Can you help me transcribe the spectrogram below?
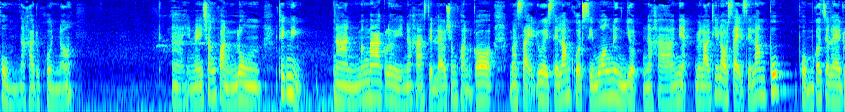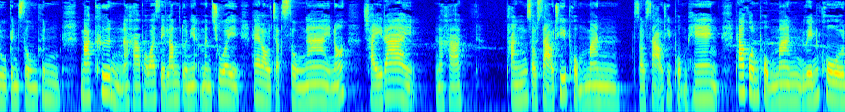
คมนะคะ ทุกคนเนาะ เห็นไหมช่างขวัญลงเทคนิคนานมาก ๆ เลยนะคะ เสร็จแล้วช่างขวัญก็มาใส่ด้วยเซรั่มขวดสีม่วง1หยดนะคะ เนี่ย เวลาที่เราใส่เซรั่มปุ๊บ ผมก็จะแลดูเป็นทรงขึ้นมากขึ้นนะคะ เพราะว่าเซรั่มตัวเนี้ยมันช่วยให้เราจัดทรงง่ายเนาะ ใช้ได้นะคะ ทั้งสาว ๆ ที่ผมมันสาว ๆ ที่ผมแห้ง ถ้าคนผมมันเว้นโคน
